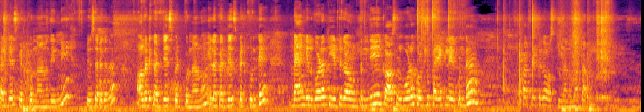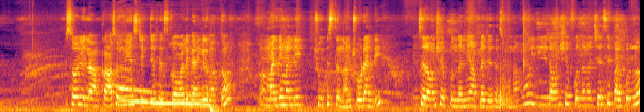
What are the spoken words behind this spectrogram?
కట్ చేసి పెట్టుకున్నాను దీన్ని. చూసారు కదా ఆల్రెడీ కట్ చేసి పెట్టుకున్నాను. ఇలా కట్ చేసి పెట్టుకుంటే బ్యాంగిల్ కూడా నీట్గా ఉంటుంది. కాసులు కూడా కొంచెం పైకి లేకుండా పర్ఫెక్ట్గా వస్తుంది అనమాట సో ఇలా కాసుల్ని స్టిక్ చేసేసుకోవాలి బ్యాంగిల్ మొత్తం. మళ్ళీ మళ్ళీ చూపిస్తున్నాను చూడండి. ఇట్స్ రౌండ్ షేప్ కుందని అప్లై చేసేసుకున్నాము. ఇది రౌండ్ షేప్ కుందని వచ్చేసి పర్పుల్లో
